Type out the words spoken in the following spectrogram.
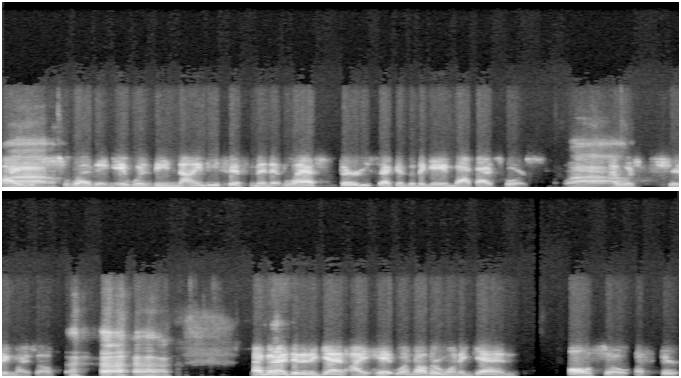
I was sweating. It was the 95th minute, last 30 seconds of the game. That guy scores. Wow. I was shitting myself. And then I did it again. I hit another one again. Also, a third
